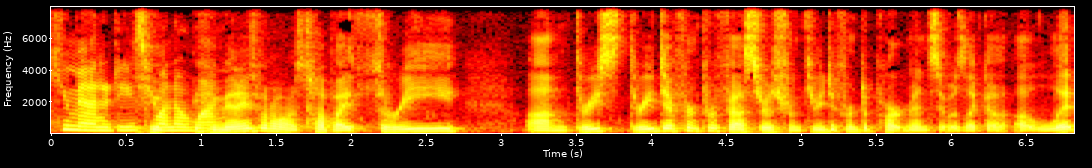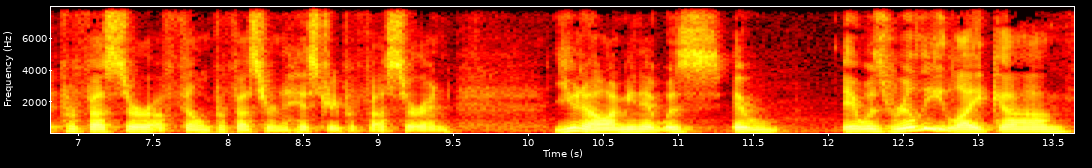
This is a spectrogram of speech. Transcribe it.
Humanities Hu- 101. Humanities 101 was taught by three, um, three, three different professors from three different departments. It was like a, a lit professor, a film professor, and a history professor. And you know, I mean, it was it it was really like um,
